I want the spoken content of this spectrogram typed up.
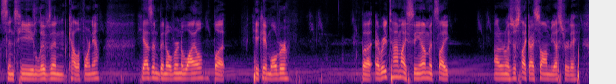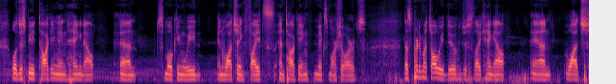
since he lives in California. He hasn't been over in a while, but he came over. But every time I see him, it's like I don't know. It's just like I saw him yesterday. We'll just be talking and hanging out and smoking weed and watching fights and talking mixed martial arts. That's pretty much all we do, just like hang out and watch.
